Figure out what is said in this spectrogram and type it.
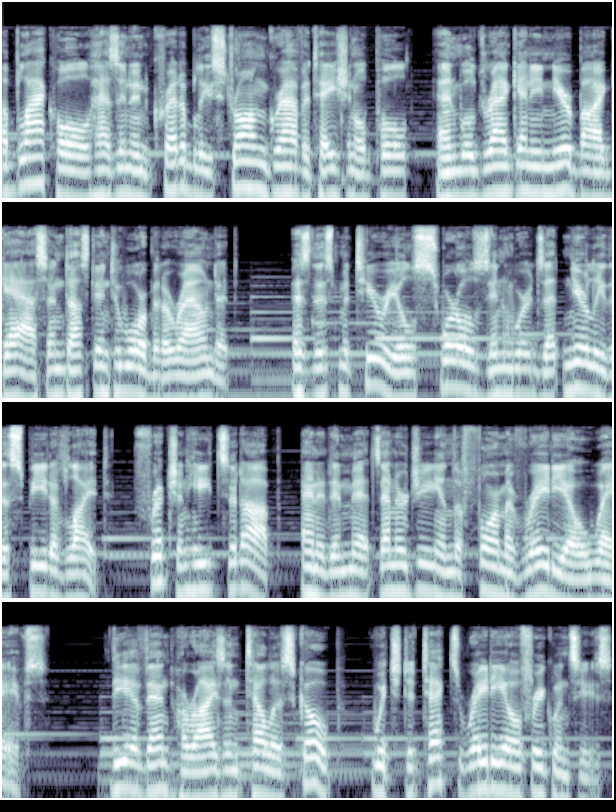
A black hole has an incredibly strong gravitational pull and will drag any nearby gas and dust into orbit around it. As this material swirls inwards at nearly the speed of light, friction heats it up and it emits energy in the form of radio waves. The Event Horizon Telescope, which detects radio frequencies,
